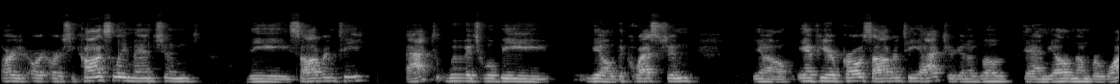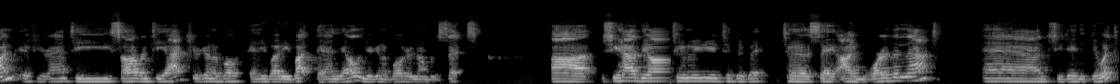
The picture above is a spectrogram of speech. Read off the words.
or, or, or she constantly mentioned the Sovereignty Act, which will be, you know, the question, you know, if you're pro Sovereignty Act, you're going to vote Danielle number one. If you're anti Sovereignty Act, you're going to vote anybody but Danielle, and you're going to vote her number six. Uh, she had the opportunity to debate to say I'm more than that, and she didn't do it.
